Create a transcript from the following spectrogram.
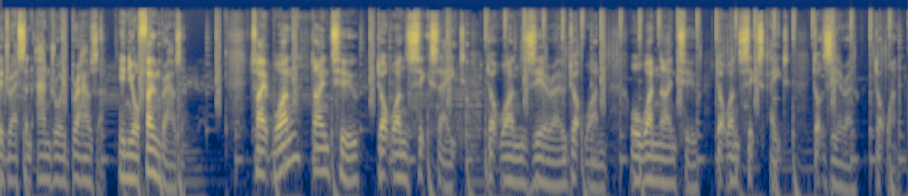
address and Android browser in your phone browser. Type 192.168.10.1 or 192.168.0.1.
